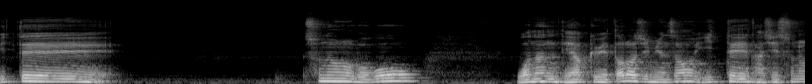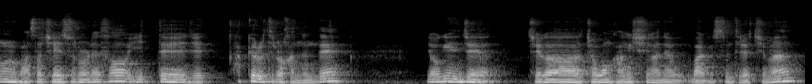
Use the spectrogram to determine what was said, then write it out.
이때 수능을 보고 원하는 대학교에 떨어지면서 이때 다시 수능을 봐서 재수를 해서 이때 이제 학교를 들어갔는데 여기 이제 제가 저번 강의 시간에 말씀드렸지만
